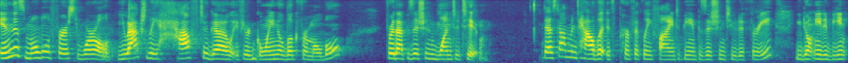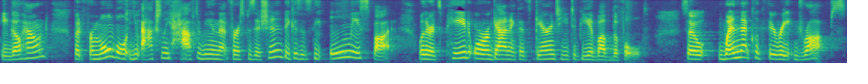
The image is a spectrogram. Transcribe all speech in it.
in this mobile first world, you actually have to go, if you're going to look for mobile, for that position one to two. Desktop and tablet, it's perfectly fine to be in position two to three. You don't need to be an ego hound. But for mobile, you actually have to be in that first position because it's the only spot, whether it's paid or organic, that's guaranteed to be above the fold. So when that click-through rate drops,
